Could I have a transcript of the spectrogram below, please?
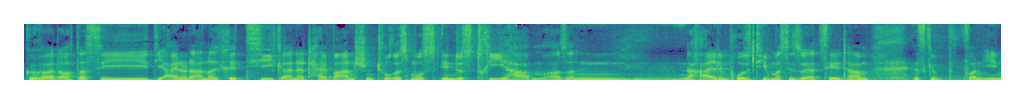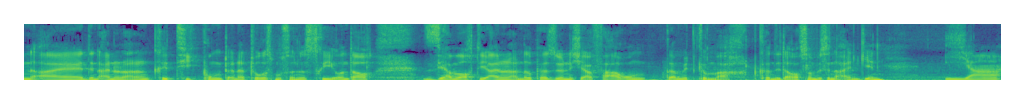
gehört auch, dass Sie die ein oder andere Kritik an der taiwanischen Tourismusindustrie haben. Also nach all dem Positiven, was Sie so erzählt haben, es gibt von Ihnen ein, den ein oder anderen Kritikpunkt an der Tourismusindustrie und auch Sie haben auch die ein oder andere persönliche Erfahrung damit gemacht. Können Sie darauf so ein bisschen eingehen? Ja,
